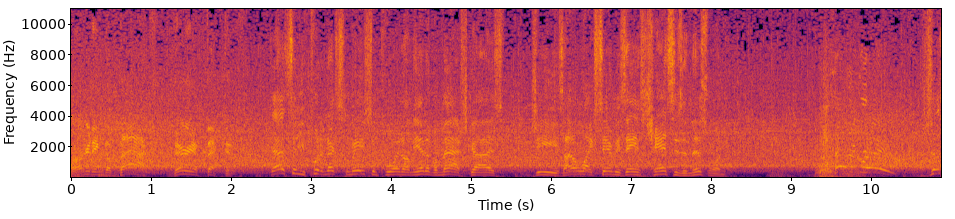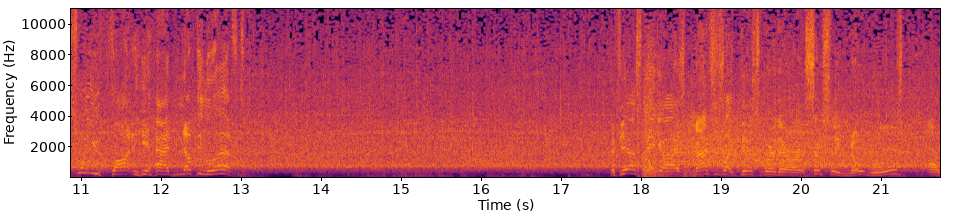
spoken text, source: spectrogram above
Targeting the back. Very effective. That's how you put an exclamation point on the end of a match, guys. Jeez, I don't like Sami Zayn's chances in this one. Pedigree! Just when you thought he had nothing left. If you ask me, guys, matches like this where there are essentially no rules are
